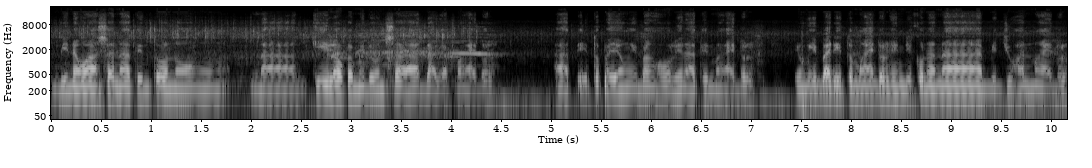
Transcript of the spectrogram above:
binawasan natin to nung nagkilaw kami doon sa dagat mga idol. At ito pa yung ibang huli natin mga idol. Yung iba dito mga idol hindi ko na na-videohan mga idol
